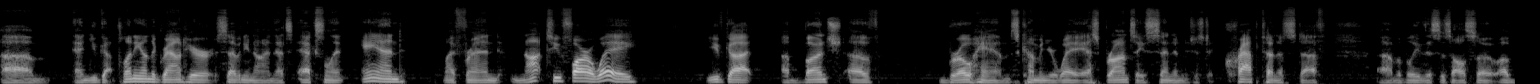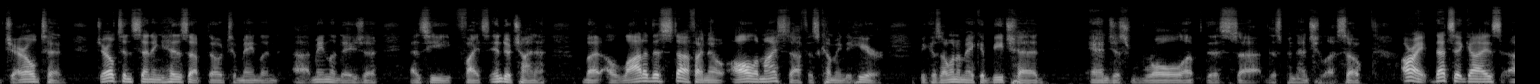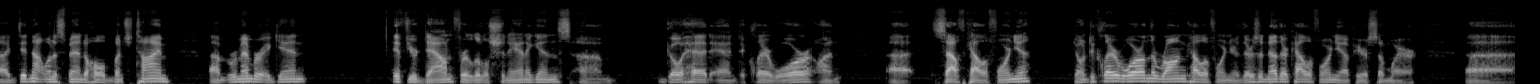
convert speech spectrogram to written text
Um, and you've got plenty on the ground here 79 that's excellent. And my friend not too far away you've got a bunch of brohams coming your way. Esperance sending just a crap ton of stuff. Um, I believe this is also of Geraldton. Geraldton sending his up though to mainland uh, mainland Asia as he fights Indochina. But a lot of this stuff, I know all of my stuff is coming to here because I want to make a beachhead and just roll up this uh, this peninsula. So, all right, that's it, guys. I uh, did not want to spend a whole bunch of time. Um, remember, again, if you're down for a little shenanigans, um, go ahead and declare war on uh, South California. Don't declare war on the wrong California. There's another California up here somewhere. Uh,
